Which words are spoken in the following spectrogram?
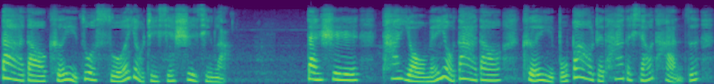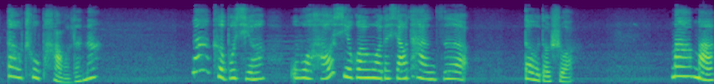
大到可以做所有这些事情了，但是他有没有大到可以不抱着他的小毯子到处跑了呢？那可不行，我好喜欢我的小毯子。豆豆说。妈妈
